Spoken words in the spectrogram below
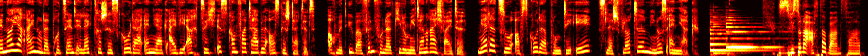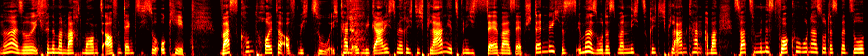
Der neue 100% elektrische Skoda Enyaq iV80 ist komfortabel ausgestattet, auch mit über 500 Kilometern Reichweite. Mehr dazu auf skoda.de slash flotte-enyaq. Es ist wie so eine Achterbahnfahrt, ne? Also ich finde, man wacht morgens auf und denkt sich so, okay, was kommt heute auf mich zu? Ich kann irgendwie gar nichts mehr richtig planen. Jetzt bin ich selber selbstständig. Das ist immer so, dass man nichts richtig planen kann. Aber es war zumindest vor Corona so, dass man so,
